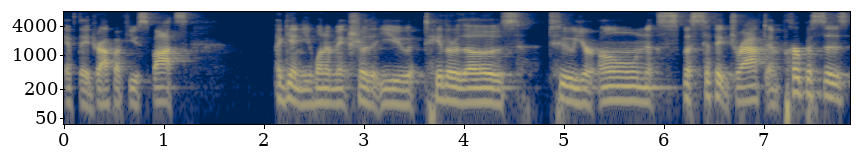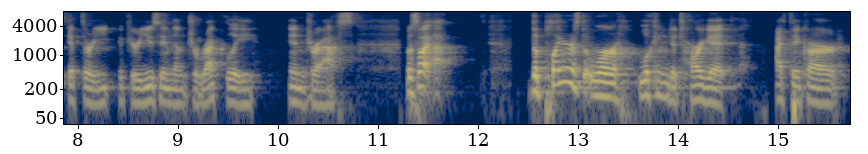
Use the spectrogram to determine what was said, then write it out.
if they drop a few spots. Again, you want to make sure that you tailor those to your own specific draft and purposes if they're if you're using them directly in drafts. But so I, the players that we're looking to target, I think, are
